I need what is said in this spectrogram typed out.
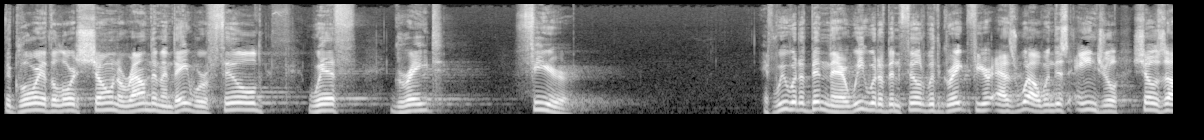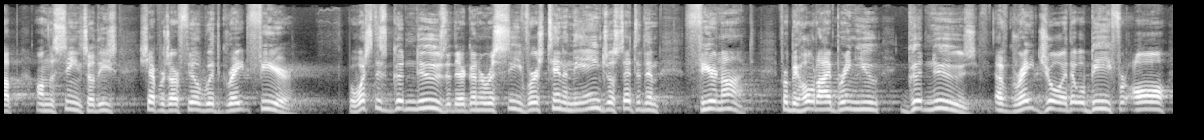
the glory of the Lord shone around them, and they were filled with great fear. If we would have been there, we would have been filled with great fear as well when this angel shows up on the scene. So these shepherds are filled with great fear. But what's this good news that they're going to receive? Verse 10 And the angel said to them, Fear not, for behold, I bring you good news of great joy that will be for all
